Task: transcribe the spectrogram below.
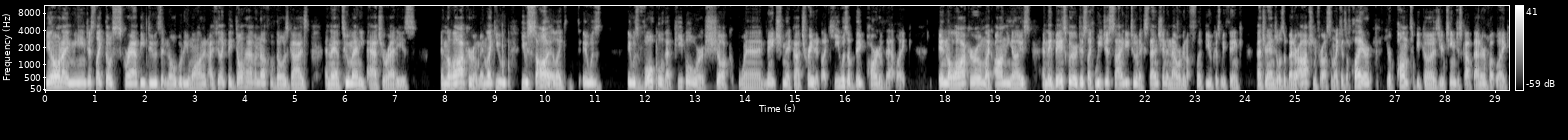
you know what I mean? Just like those scrappy dudes that nobody wanted. I feel like they don't have enough of those guys, and they have too many Paciorettys in the locker room. And like you, you saw it. Like it was, it was vocal that people were shook when Nate Schmidt got traded. Like he was a big part of that. Like in the locker room, like on the ice, and they basically are just like, we just signed you to an extension, and now we're gonna flip you because we think Pietrangelo is a better option for us. And like as a player, you're pumped because your team just got better. But like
